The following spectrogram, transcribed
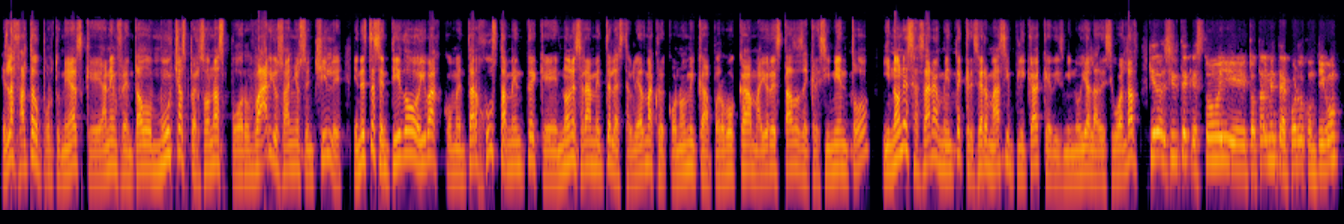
es la falta de oportunidades que han enfrentado muchas personas por varios años en Chile. En este sentido, iba a comentar justamente que no necesariamente la estabilidad macroeconómica provoca mayores tasas de crecimiento y no necesariamente crecer más implica que disminuya la desigualdad. Quiero decirte que estoy eh, totalmente de acuerdo contigo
